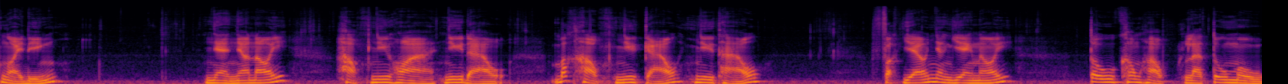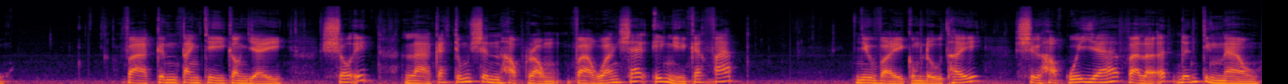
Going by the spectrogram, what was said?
ngoại điển nhà nho nói, học như hòa, như đạo, bất học như cảo, như thảo Phật giáo nhân gian nói, tu không học là tu mù. Và Kinh Tăng Chi còn dạy số ít là các chúng sinh học rộng và quan sát ý nghĩa các pháp. Như vậy cũng đủ thấy sự học quý giá và lợi ích đến chừng nào.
